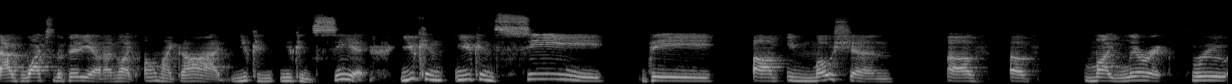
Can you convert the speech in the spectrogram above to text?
I've watched the video and I'm like, oh my god, you can you can see it. You can you can see the um, emotion of of my lyric through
